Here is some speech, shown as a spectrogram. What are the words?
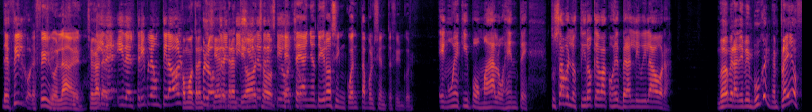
de field goal. De field goal, a ver. y, Chécate. de- y del triple es un tirador. Como plus 37, 38. 38. Este año tiró 50% de field goal. En un equipo malo, gente. ¿Tú sabes los tiros que va a coger Bradley Bill ahora? Bueno, mira, Devin Booker en playoff.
